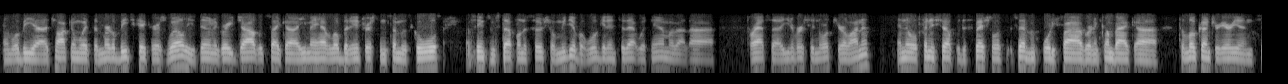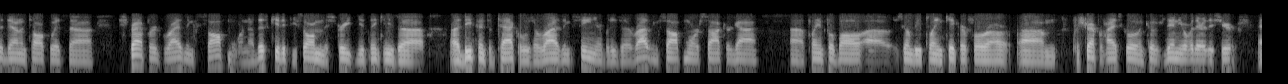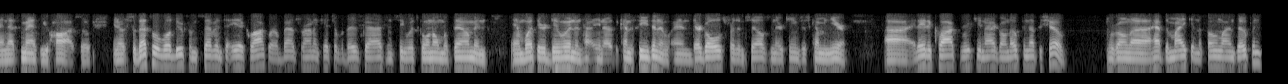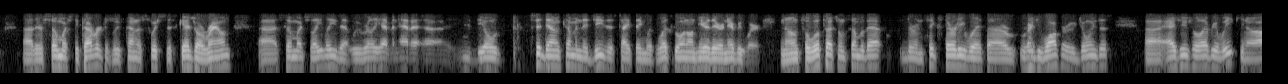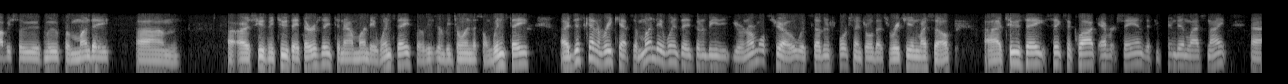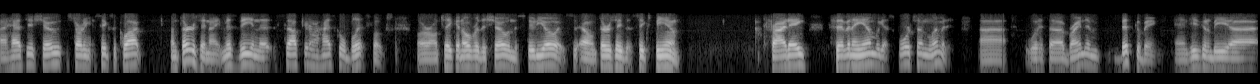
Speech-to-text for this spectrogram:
and we'll be uh, talking with the Myrtle Beach kicker as well. He's doing a great job. Looks like uh, he may have a little bit of interest in some of the schools. I've seen some stuff on his social media, but we'll get into that with him about uh, perhaps uh, University of North Carolina, and then we'll finish up with the specialist at 7:45. We're going to come back uh, to Low Country area and sit down and talk with. Uh, Stratford, rising sophomore. Now, this kid, if you saw him in the street, you'd think he's a, a defensive tackle who's a rising senior, but he's a rising sophomore soccer guy uh, playing football. Uh, he's going to be playing kicker for our um, for Stratford High School and Coach Denny over there this year, and that's Matthew Haas. So you know, so that's what we'll do from seven to eight o'clock. We'll bounce around and catch up with those guys and see what's going on with them and and what they're doing and how you know the kind of season and, and their goals for themselves and their teams this coming year. Uh, at eight o'clock, Richie and I are going to open up the show. We're going to have the mic and the phone lines open. Uh, there's so much to cover because we've kind of switched the schedule around uh, so much lately that we really haven't had a uh, the old sit down, coming to Jesus type thing with what's going on here, there, and everywhere. You know, so we'll touch on some of that during 6:30 with uh, Reggie Walker, who joins us uh, as usual every week. You know, obviously we've moved from Monday, um, or excuse me, Tuesday, Thursday to now Monday, Wednesday. So he's going to be joining us on Wednesdays. Uh, just kind of recap. So Monday, Wednesday is going to be your normal show with Southern Sports Central. That's Richie and myself. Uh, Tuesday, six o'clock. Everett Sands, if you tuned in last night, uh, has his show starting at six o'clock on Thursday night. Miss V and the South Carolina High School Blitz folks are taking over the show in the studio at, on Thursdays at 6 p.m. Friday, 7 a.m. We got Sports Unlimited uh, with uh, Brandon Biscobing, and he's going to be uh,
